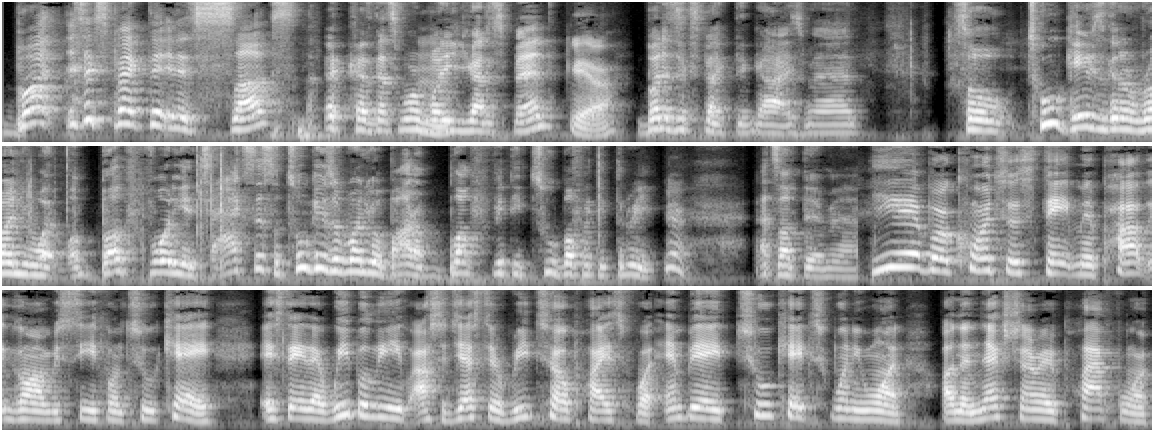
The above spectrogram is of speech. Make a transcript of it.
But it's expected, and it sucks because that's more Hmm. money you got to spend. yeah. But it's expected, guys, man. So two games is gonna run you what a buck forty in taxes. So two games will run you about a buck fifty two, buck fifty three. Yeah. That's up there, man. Yeah, but according to a statement Polygon received from 2K, it stated that we believe our suggested retail price for NBA 2K21 on the next generation platform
